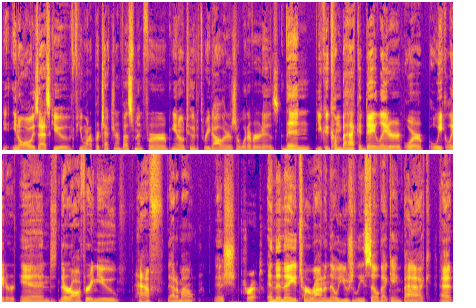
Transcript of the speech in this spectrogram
you know, always ask you if you want to protect your investment for, you know, two to three dollars or whatever it is. Then you could come back a day later or a week later, and they're offering you half that amount ish correct and then they turn around and they'll usually sell that game back at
